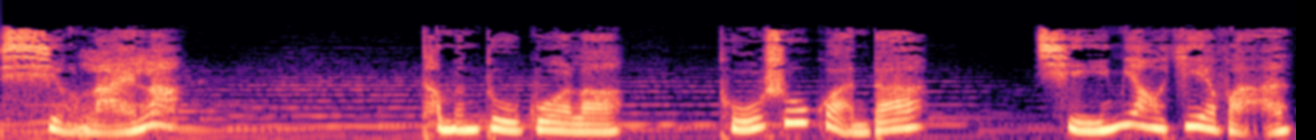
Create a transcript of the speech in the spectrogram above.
醒来了，他们度过了图书馆的。奇妙夜晚，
